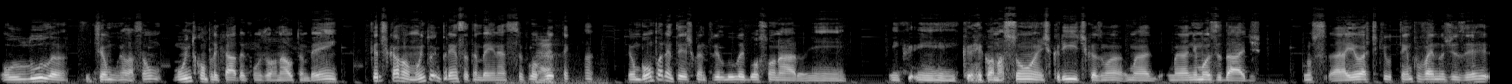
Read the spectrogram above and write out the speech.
O Lula tinha uma relação muito complicada com o jornal também, criticava muito a imprensa também, né? Se você for É. ver, tem, tem um bom parentesco entre Lula e Bolsonaro em, em- em reclamações, críticas, uma, uma- uma animosidade. Aí eu acho que o tempo vai nos dizer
